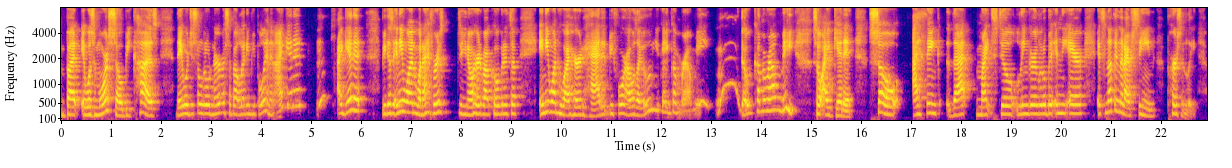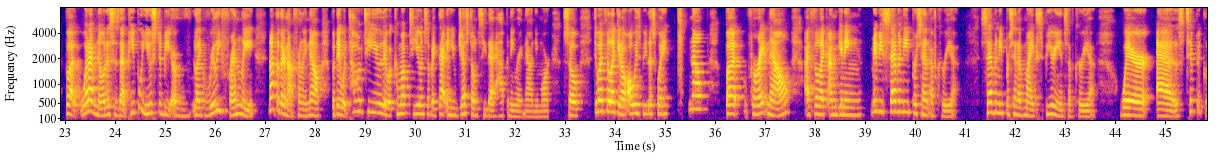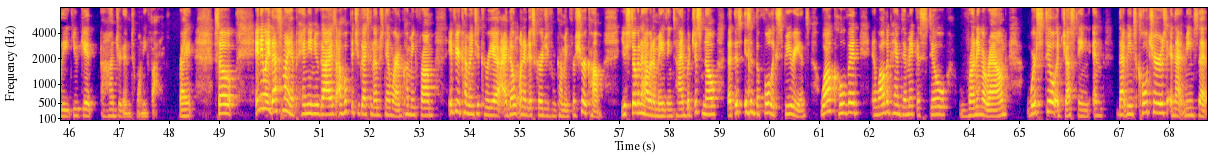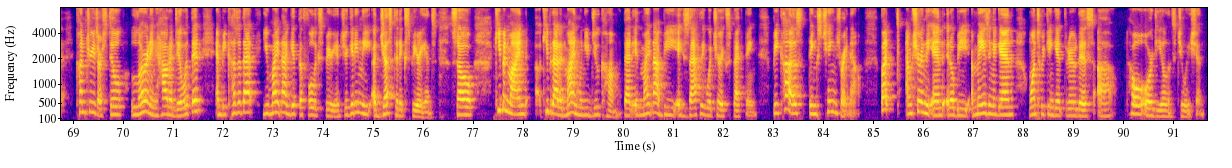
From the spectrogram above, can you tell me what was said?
But it was more so because they were just a little nervous about letting people in. And I get it. Mm, I get it. Because anyone, when I first you know, I heard about COVID and stuff. Anyone who I heard had it before, I was like, oh, you can't come around me. Mm, don't come around me. So I get it. So I think that might still linger a little bit in the air. It's nothing that I've seen personally, but what I've noticed is that people used to be a, like really friendly. Not that they're not friendly now, but they would talk to you, they would come up to you and stuff like that, and you just don't see that happening right now anymore. So, do I feel like it'll always be this way? No, but for right now, I feel like I'm getting maybe 70% of Korea, 70% of my experience of Korea, whereas typically you get 125 right? So, anyway, that's my opinion, you guys. I hope that you guys can understand where I'm coming from. If you're coming to Korea, I don't want to discourage you from coming. For sure, come. You're still going to have an amazing time, but just know that this isn't the full experience. While COVID and while the pandemic is still running around, we're still adjusting. And that means cultures, and that means that countries are still learning how to deal with it. And because of that, you might not get the full experience. You're getting the adjusted experience. So keep in mind, keep that in mind when you do come, that it might not be exactly what you're expecting because things change right now. But I'm sure in the end, it'll be amazing again once we can get through this uh, whole ordeal and situation.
